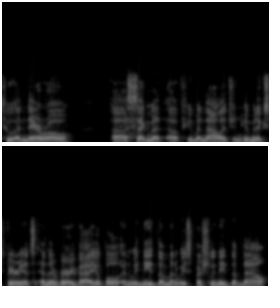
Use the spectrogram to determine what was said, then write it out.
to a narrow uh, segment of human knowledge and human experience. And they're very valuable, and we need them, and we especially need them now.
